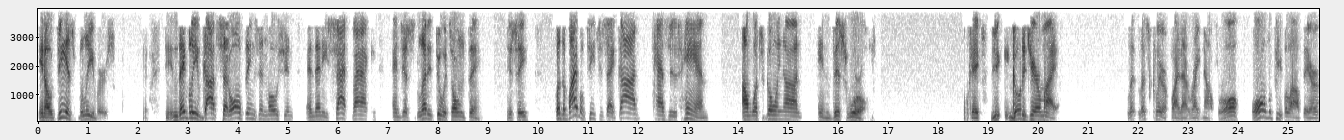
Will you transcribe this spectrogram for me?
you know, deist believers, they believe God set all things in motion and then he sat back and just let it do its own thing, you see? But the Bible teaches that God has his hand on what's going on in this world. Okay, you go to Jeremiah. Let, let's clarify that right now for all all the people out there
